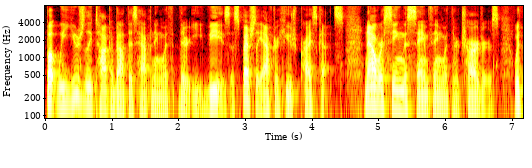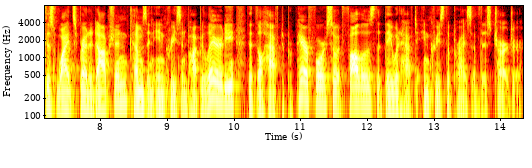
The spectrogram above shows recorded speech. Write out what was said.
but we usually talk about this happening with their EVs, especially after huge price cuts. Now we're seeing the same thing with their chargers. With this widespread adoption comes an increase in popularity that they'll have to prepare for, so it follows that they would have to increase the price of this charger.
